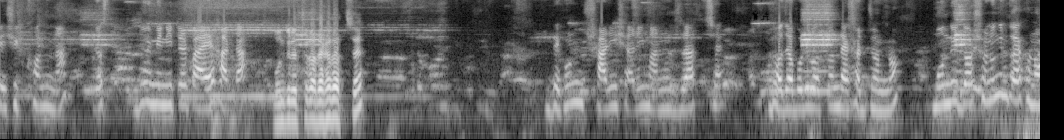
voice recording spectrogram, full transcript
বেশিক্ষণ না জাস্ট দুই মিনিটের পায়ে হাঁটা। মন্দিরের চূড়া দেখা যাচ্ছে। দেখুন সারি সারি মানুষ যাচ্ছে ধ্বজা পরিবর্তন দেখার জন্য। মন্দির দর্শনও কিন্তু এখনও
